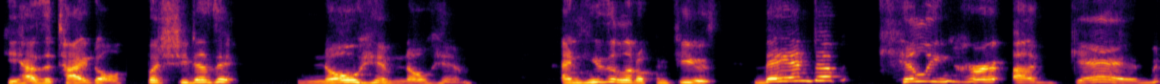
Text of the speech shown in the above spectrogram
He has a title, but she doesn't know him, know him. And he's a little confused. They end up killing her again.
